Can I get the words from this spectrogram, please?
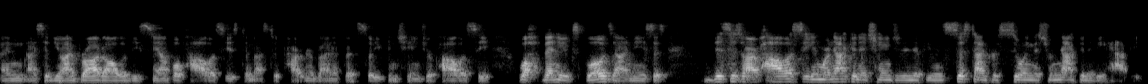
and I said, you know, I brought all of these sample policies, domestic partner benefits, so you can change your policy. Well, then he explodes on me. He says, this is our policy and we're not going to change it. And if you insist on pursuing this, you're not going to be happy.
